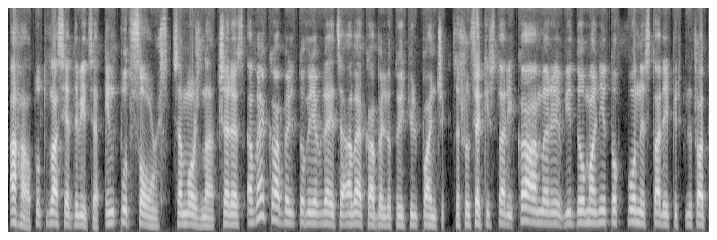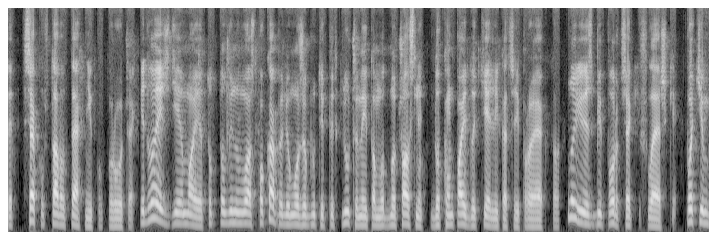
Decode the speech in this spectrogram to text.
Ага, тут у нас є, дивіться, input source. Це можна через AV кабель, то виявляється AV кабель, той тюльпанчик. Це що всякі старі камери, відеомагнітофони старі підключати, всяку стару техніку, коротше. І два HDMI, тобто він у вас по кабелю може бути підключений там одночасно до компа й до телека цей проектор. Ну і USB порт, всякі флешки. Потім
